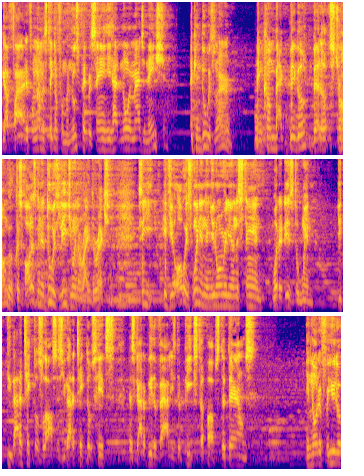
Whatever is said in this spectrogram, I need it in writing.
got fired, if I'm not mistaken, from a newspaper saying he had no imagination. They can do is learn and come back bigger, better, stronger. Because all it's going to do is lead you in the right direction. See, if you're always winning, then you don't really understand what it is to win. You, you got to take those losses. You got to take those hits. There's got to be the valleys, the peaks, the ups, the downs. In order for you to,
